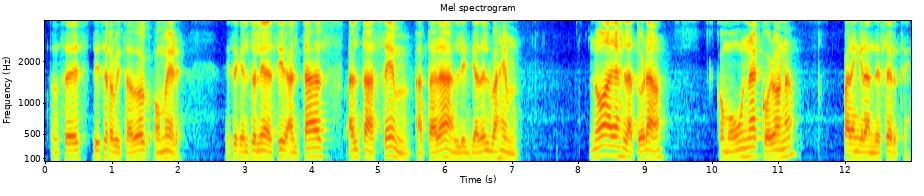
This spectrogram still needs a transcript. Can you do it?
Entonces dice Rabbi Tzadok Omer. Dice que él solía decir, Altaz, Sem, Atará, Litgadel Bahem. No hagas la Torah como una corona para engrandecerte.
